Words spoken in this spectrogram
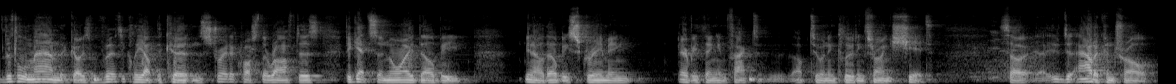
little man that goes vertically up the curtains, straight across the rafters. If he gets annoyed, they'll be, you know, they'll be screaming everything, in fact, up to and including throwing shit. So, uh, out of control.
